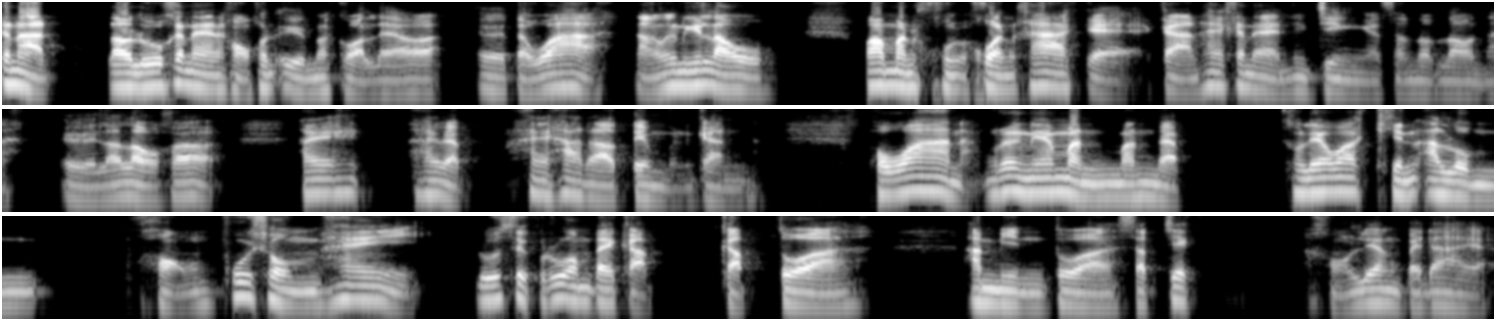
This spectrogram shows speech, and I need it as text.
ขนาดเรารู้คะแนนของคนอื่นมาก่อนแล้วเออแต่ว่าหนังเรื่องนี้เราว่ามันควรค่าแก่การให้คะแนนจริงๆอะสำหรับเรานะเออ แล้วเราก็ให้ให้แบบให้ห้าดาวเต็มเหมือนกัน เพราะว่าหนังเรื่องนี้มันมันแบบเขาเรียกว่าเค้นอารมณ์ของผู้ชมให้ รู้สึกร่วมไปกับกับตัวอามินตัว subject ของเรื่องไปได้อะ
